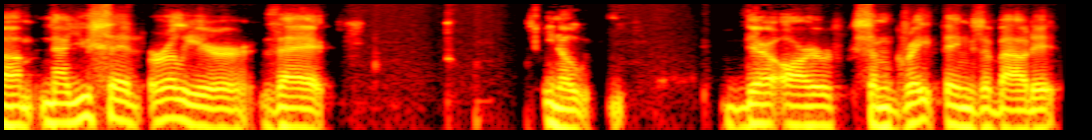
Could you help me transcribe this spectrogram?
Um, now you said earlier that you know, there are some great things about it,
